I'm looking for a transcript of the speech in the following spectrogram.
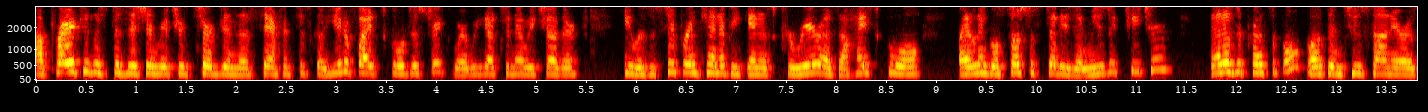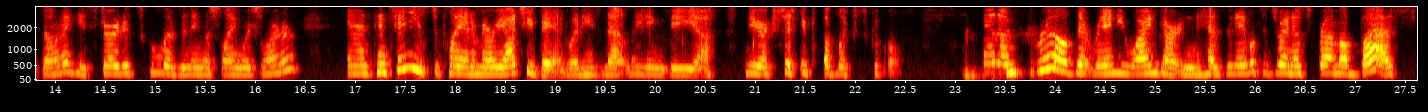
Uh, prior to this position, Richard served in the San Francisco Unified School District, where we got to know each other. He was a superintendent, began his career as a high school bilingual social studies and music teacher, then as a principal, both in Tucson, Arizona. He started school as an English language learner and continues to play in a mariachi band when he's not leading the uh, New York City public schools. And I'm thrilled that Randy Weingarten has been able to join us from a bus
